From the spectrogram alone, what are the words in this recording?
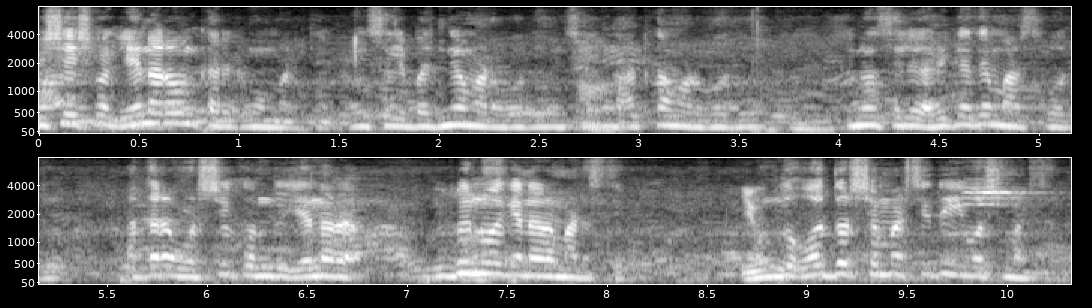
ವಿಶೇಷವಾಗಿ ಏನಾರು ಒಂದು ಕಾರ್ಯಕ್ರಮ ಮಾಡ್ತೀವಿ. ಒಂದ್ಸಲಿ ಭಜನೆ ಮಾಡ್ಬೋದು ಒಂದ್ಸಲಿ ನಾಟಕ ಮಾಡ್ಬೋದು ಇನ್ನೊಂದ್ಸಲಿ ಹರಿಕತೆ ಮಾಡಿಸ್ಬೋದು. ಆ ಥರ ವರ್ಷಕ್ಕೊಂದು ಏನಾರ ವಿಭಿನ್ನವಾಗಿ ಏನಾರ ಮಾಡಿಸ್ತೀವಿ. ಒಂದು ಹೋದ ವರ್ಷ ಮಾಡಿಸಿದ್ದು ಈ ವರ್ಷ ಮಾಡಿಸ್ತಾರೆ.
